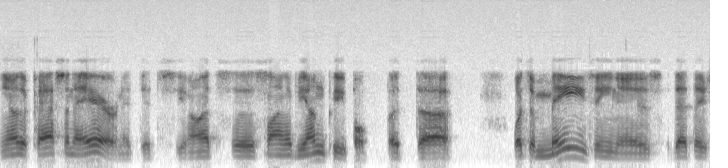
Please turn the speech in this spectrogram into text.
you know, they're passing the air, and it, it's you know it's a sign of young people. But uh, what's amazing is that they're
